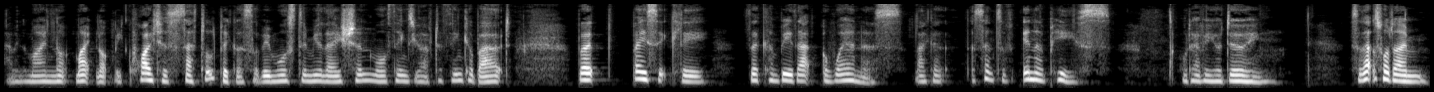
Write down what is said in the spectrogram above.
I mean, the mind not, might not be quite as settled because there'll be more stimulation, more things you have to think about, but basically there can be that awareness, like a, a sense of inner peace, whatever you're doing. So that's what I'm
